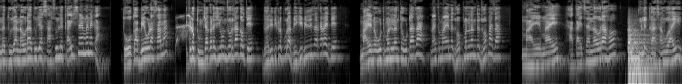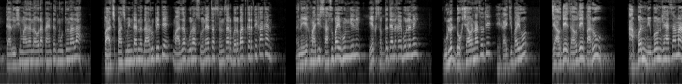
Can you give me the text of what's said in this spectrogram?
न तुझा नवरा तुझ्या सासूले काहीच नाही म्हणे का? तो का बेवडा साला? इकडे तुमच्याकडे शिवून जोर दाखवते. घरी तिकडे पुरा भेगी बिल्ली सारखा राहते. मायेनं उठ म्हणलं तर उठा जा नाही तर मायेनं झोप म्हणलं तर झोपाचा माये माये हा कायचा नवरा हो. तुले का सांगू आई त्या दिवशी माझा नवरा पॅन्टच मुतून आला. पाच पाच मिनिटांना दारू पिते माझा पुरा सोन्याचा संसार बर्बाद करते काकान. आणि एक माझी सासूबाई होऊन गेली एक शब्द त्याला काही बोले नाही. उलट डोक्यावर नाचवते हे कायची बाई हो. जाऊ दे जाऊ दे पारू. आपण निभवून घ्यायचा मा.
